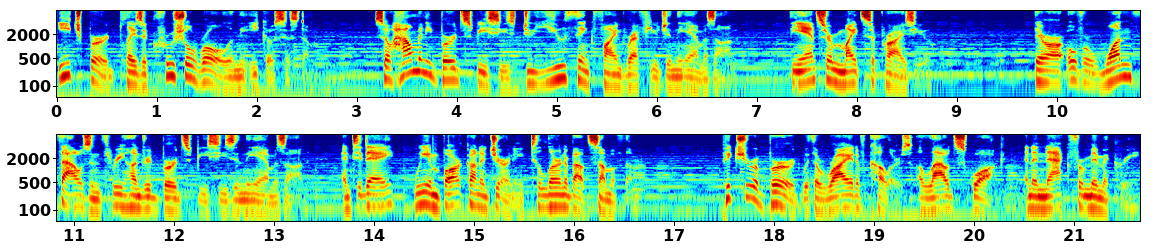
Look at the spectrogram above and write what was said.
each bird plays a crucial role in the ecosystem. So how many bird species do you think find refuge in the Amazon? The answer might surprise you. There are over 1,300 bird species in the Amazon, and today we embark on a journey to learn about some of them. Picture a bird with a riot of colors, a loud squawk, and a knack for mimicry.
